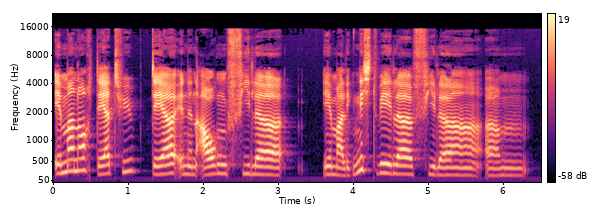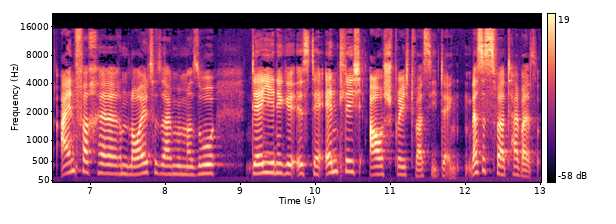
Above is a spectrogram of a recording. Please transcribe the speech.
immer noch der Typ, der in den Augen vieler ehemaligen Nichtwähler, vieler ähm, einfacheren Leute, sagen wir mal so, derjenige ist, der endlich ausspricht, was sie denken. Das ist zwar teilweise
